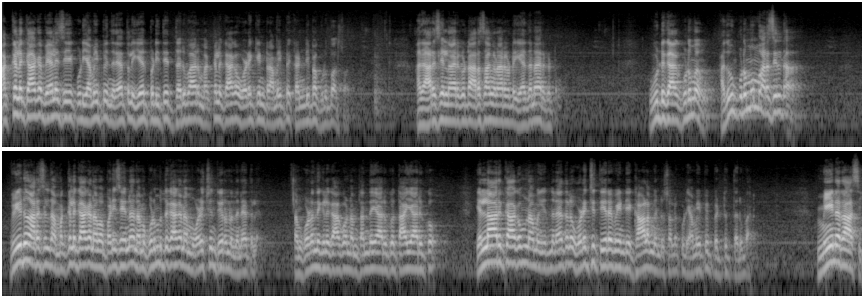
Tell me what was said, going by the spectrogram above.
மக்களுக்காக வேலை செய்யக்கூடிய அமைப்பு இந்த நேரத்தில் ஏற்படுத்தே தருவார். மக்களுக்காக உழைக்கின்ற அமைப்பை கண்டிப்பாக கொடுப்பார் சுவாமி. அது அரசியல்னா இருக்கட்டும் அரசாங்கனா இருக்கட்டும் எதனா இருக்கட்டும். வீட்டுக்காக குடும்பம் அதுவும் குடும்பமும் அரசியல் தான் வீடும் அரசியல் தான். மக்களுக்காக நம்ம பணி செய்யணும் நம்ம குடும்பத்துக்காக நம்ம உழைச்சும் தீரணும் இந்த நேரத்தில். நம் குழந்தைகளுக்காகவோ நம் தந்தையாருக்கோ தாயாருக்கோ எல்லாருக்காகவும் நாம் இந்த நேரத்தில் உழைச்சி தீர வேண்டிய காலம் என்று சொல்லக்கூடிய அமைப்பை பெற்று தருவார். மீனராசி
